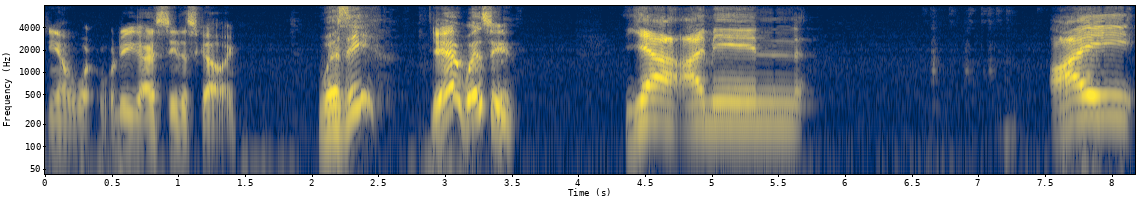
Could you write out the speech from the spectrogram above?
you know what, where do you guys see this going? Wizzy? Yeah, Wizzy. Yeah, I mean, I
